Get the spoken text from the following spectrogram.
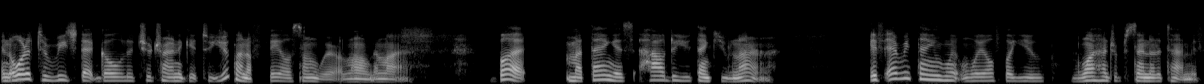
In Mm. order to reach that goal that you're trying to get to, you're going to fail somewhere along the line. But my thing is, how do you think you learn? If everything went well for you 100% of the time, if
